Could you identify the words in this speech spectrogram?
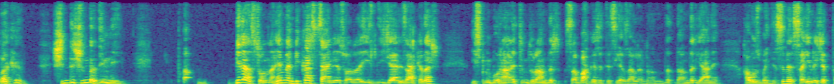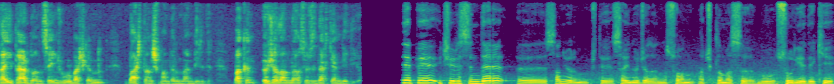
Bakın şimdi şunu da dinleyin. Biraz sonra hemen birkaç saniye sonra izleyeceğiniz arkadaş ismi Burhanettin Duran'dır. Sabah gazetesi yazarlarındandır. Yani havuz medyası ve Sayın Recep Tayyip Erdoğan'ın, Sayın Cumhurbaşkanı'nın baş danışmanlarından biridir. Bakın Öcalan'dan söz ederken ne diyor? HDP içerisinde e, sanıyorum işte Sayın Öcalan'ın son açıklaması bu Suriye'deki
